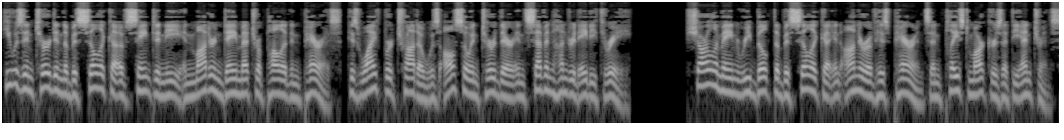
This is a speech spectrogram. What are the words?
He was interred in the Basilica of Saint-Denis in modern-day metropolitan Paris. His wife Bertrada was also interred there in 783. Charlemagne rebuilt the basilica in honor of his parents and placed markers at the entrance.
